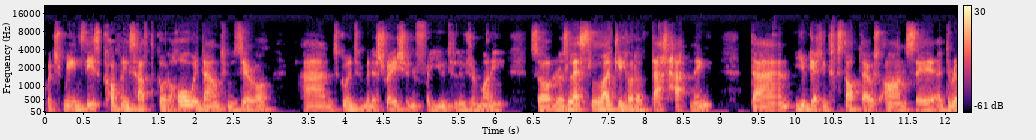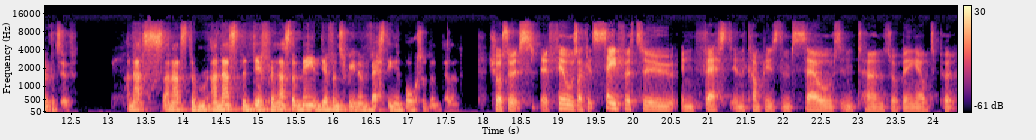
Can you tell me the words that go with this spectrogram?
which means these companies have to go the whole way down to zero and go into administration for you to lose your money. So there's less likelihood of that happening than you getting stopped out on, say, a derivative and that's and that's the and that's the difference. That's the main difference between investing in both of them, Dylan. Sure. So it's it feels like it's safer to invest in the companies themselves in terms of being able to put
